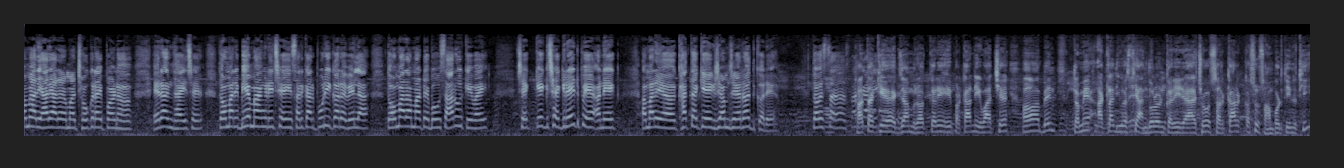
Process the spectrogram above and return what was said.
અમારી હારે હારે અમારા છોકરાએ પણ હેરાન થાય છે. તો અમારી બે માંગણી છે એ સરકાર પૂરી કરે વહેલા તો અમારા માટે બહુ સારું કહેવાય. છે કે એક છે ગ્રેડ પે અને એક અમારે ખાતાકીય એક્ઝામ જે રદ કરે. તો ખાતાકીય. એક્ઝામ રદ કરે એ પ્રકારની વાત છે. બેન તમે આટલા દિવસથી આંદોલન કરી રહ્યા છો. સરકાર કશું સાંભળતી નથી.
